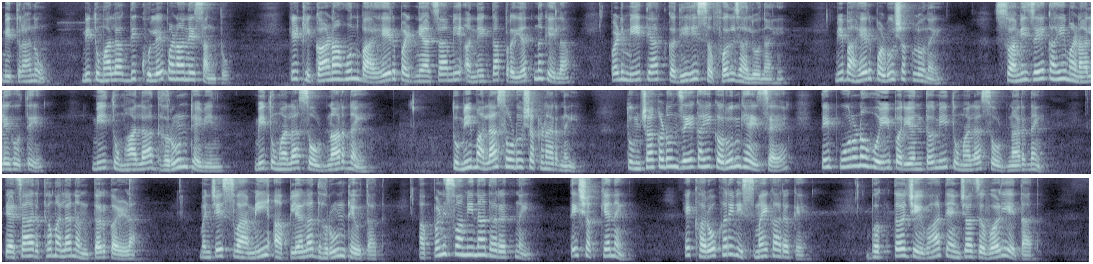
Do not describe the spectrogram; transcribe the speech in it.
मित्रांनो मी तुम्हाला अगदी खुलेपणाने सांगतो की ठिकाणाहून बाहेर पडण्याचा मी अनेकदा प्रयत्न केला पण मी त्यात कधीही सफल झालो नाही. मी बाहेर पडू शकलो नाही. स्वामी जे काही म्हणाले होते मी तुम्हाला धरून ठेवीन मी तुम्हाला सोडणार नाही. तुम्ही मला सोडू शकणार नाही. तुमच्याकडून जे काही करून घ्यायचं आहे ते पूर्ण होईपर्यंत मी तुम्हाला सोडणार नाही. त्याचा अर्थ मला नंतर कळला. म्हणजे स्वामी आपल्याला धरून ठेवतात. आपण स्वामींना धरत नाही. ते शक्य नाही. हे खरोखर विस्मयकारक आहे. भक्त जेव्हा त्यांच्याजवळ येतात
